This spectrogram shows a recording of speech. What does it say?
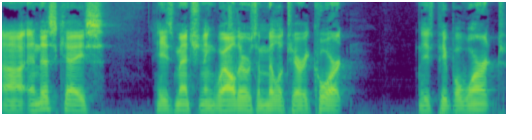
uh, in this case, he's mentioning, well, there was a military court. These people weren't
